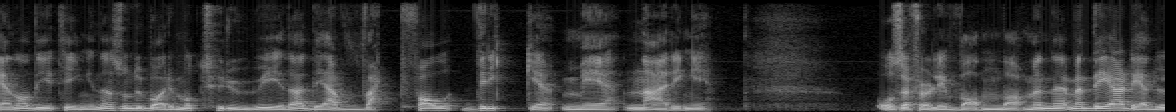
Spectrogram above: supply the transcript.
en av de tingene som du bare må true i deg. Det er i hvert fall drikke med næring i. Og selvfølgelig vann, da. Men, men det er det du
